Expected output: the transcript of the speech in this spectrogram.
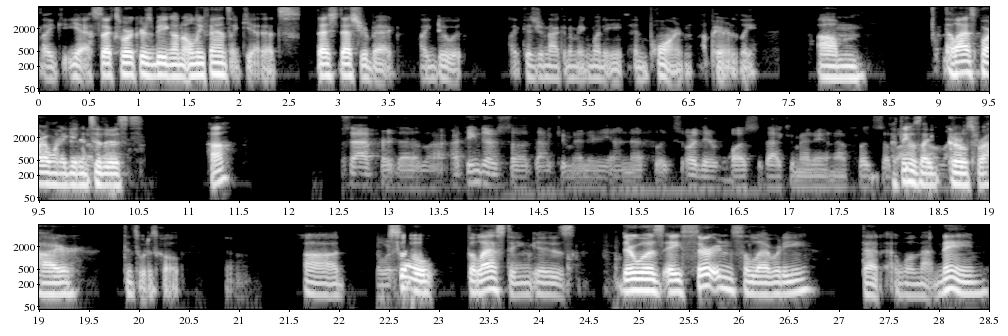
like yeah, sex workers being on OnlyFans, like yeah, that's that's that's your bag. Like do it, like because you're not gonna make money in porn apparently. Um, the last part I want to get into this, huh? So I've heard that a lot. I think there's a documentary on Netflix, or there was a documentary on Netflix I think it was like Girls for Hire. That's what it's called. Uh, so the last thing is there was a certain celebrity that I will not name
